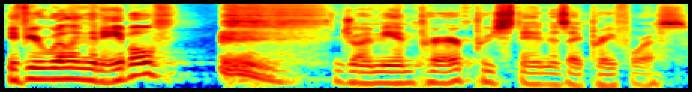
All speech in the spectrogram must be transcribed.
If you're willing and able, join me in prayer. Please stand as I pray for us.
